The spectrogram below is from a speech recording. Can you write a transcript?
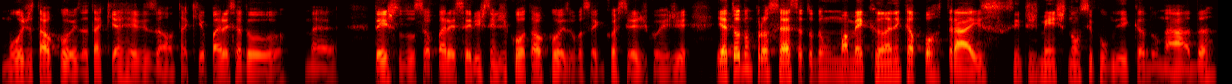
mude tal coisa, tá aqui a revisão, tá aqui o parecer do, né, texto do seu parecerista indicou tal coisa, você gostaria de corrigir. E é todo um processo, é toda uma mecânica por trás, simplesmente não se publica do nada,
